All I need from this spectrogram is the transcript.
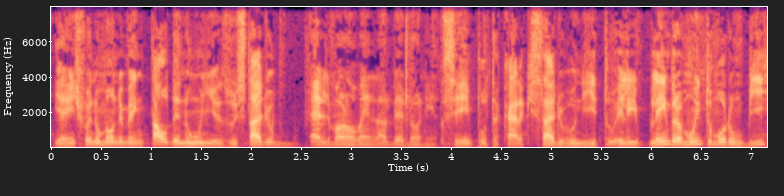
E a gente foi no Monumental de Núñez, o estádio El Monumental de Núñez. Sim, puta, cara, que estádio bonito. Ele lembra muito Morumbi.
